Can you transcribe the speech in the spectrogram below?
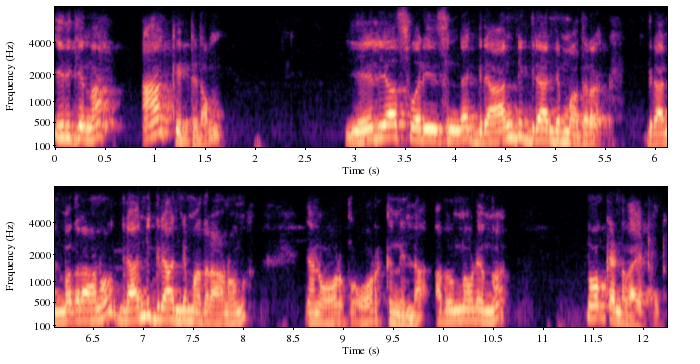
ഇരിക്കുന്ന ആ കെട്ടിടം ഏലിയാസ് വരീസിന്റെ ഗ്രാൻഡ് ഗ്രാൻഡ് മദർ ഗ്രാൻഡ് മദറാണോ ഗ്രാൻഡ് ഗ്രാൻഡ് മദറാണോ എന്ന് ഞാൻ ഓർക്ക് ഓർക്കുന്നില്ല. അതൊന്നുകൂടെ ഒന്ന് നോക്കേണ്ടതായിട്ടുണ്ട്.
